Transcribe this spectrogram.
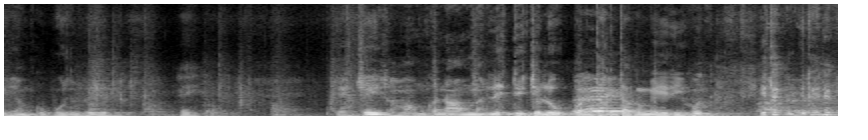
ये हमको भूल भेज है ये जय राम का नाम मैं लेते चलो और धक धक मेरी हो इधर इधर इधर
